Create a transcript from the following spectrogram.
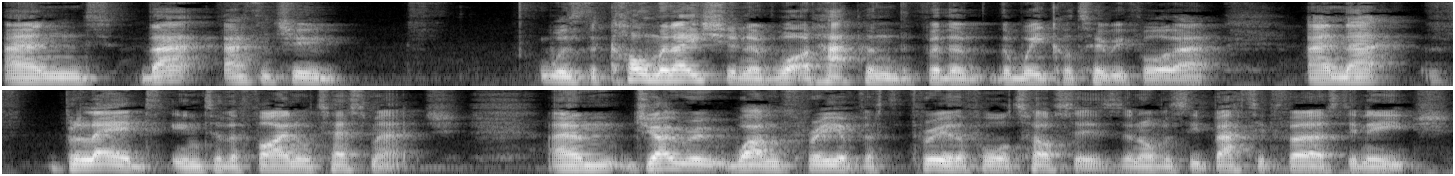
and that attitude was the culmination of what had happened for the, the week or two before that. And that bled into the final test match. Um, Joe Root won three of the three of the four tosses and obviously batted first in each.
